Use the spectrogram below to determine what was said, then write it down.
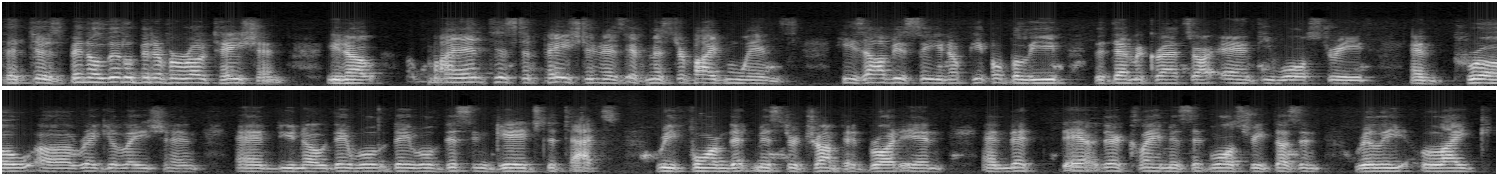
that there's been a little bit of a rotation. You know, my anticipation is if Mr. Biden wins, he's obviously, you know, people believe the Democrats are anti Wall Street and pro uh, regulation, and you know they will they will disengage the tax reform that Mr. Trump had brought in, and that their their claim is that Wall Street doesn't really like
